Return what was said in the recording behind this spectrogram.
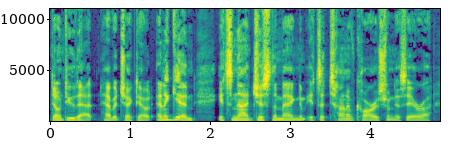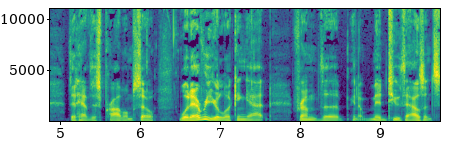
don't do that. Have it checked out. And again, it's not just the Magnum, it's a ton of cars from this era that have this problem. So whatever you're looking at from the you know mid 2000s,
